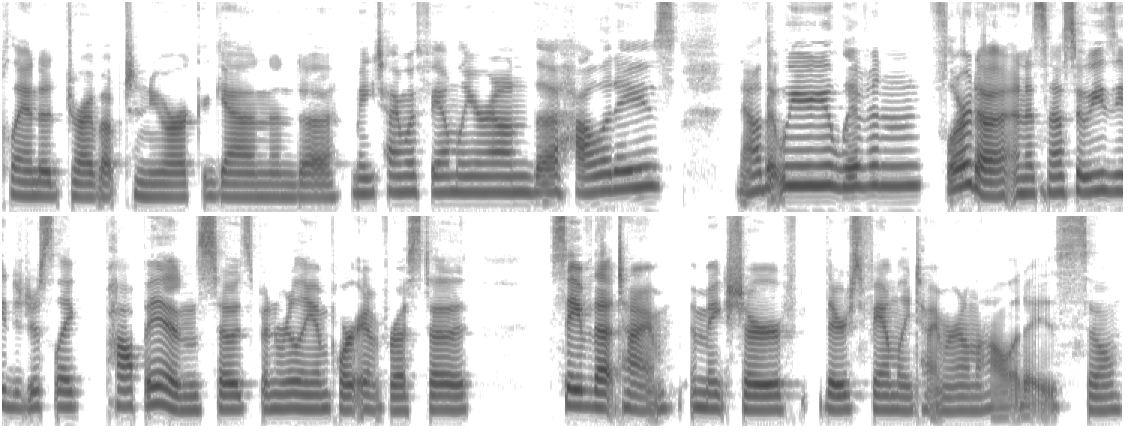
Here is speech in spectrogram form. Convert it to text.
plan to drive up to New York again and uh, make time with family around the holidays now that we live in Florida and it's not so easy to just like pop in. So it's been really important for us to save that time and make sure there's family time around the holidays. So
